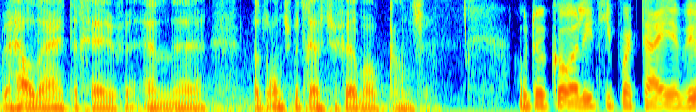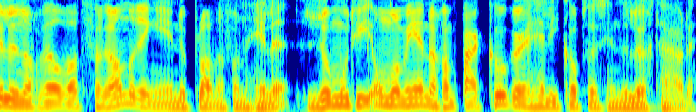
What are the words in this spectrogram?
helderheid te geven en uh, wat ons betreft zoveel mogelijk kansen. Ook de coalitiepartijen willen nog wel wat veranderingen in de plannen van Hille. Zo moet hij onder meer nog een paar Cougar-helikopters in de lucht houden.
